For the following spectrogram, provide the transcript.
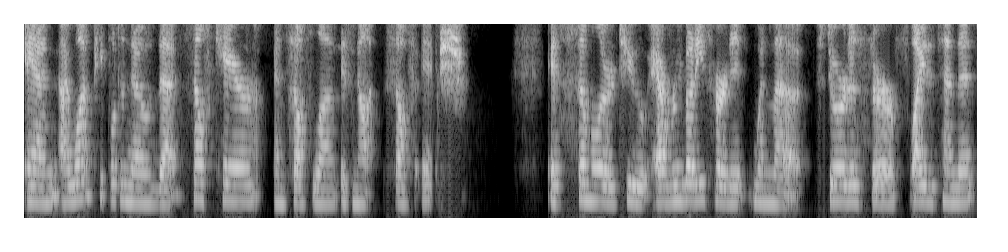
And I want people to know that self care and self love is not selfish. It's similar to everybody's heard it when the stewardess or flight attendant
